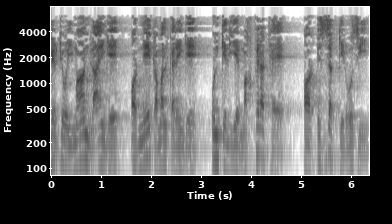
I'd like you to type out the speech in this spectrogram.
پھر جو ایمان لائیں گے اور نیک عمل کریں گے، ان کے لیے مغفرت ہے اور عزت کی روزی۔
